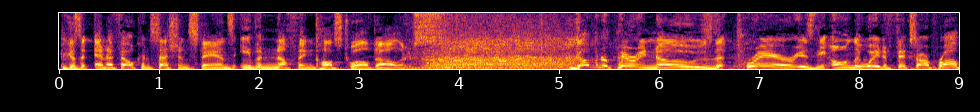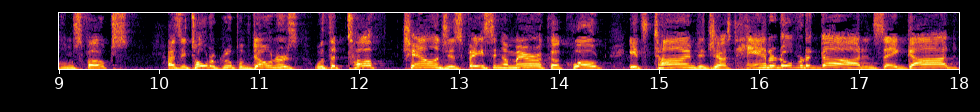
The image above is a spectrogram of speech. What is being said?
because at NFL concession stands, even nothing costs $12. Governor Perry knows that prayer is the only way to fix our problems, folks. As he told a group of donors with the tough challenges facing America, quote, it's time to just hand it over to God and say, God,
